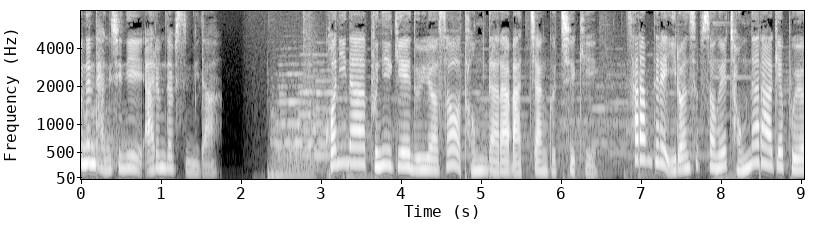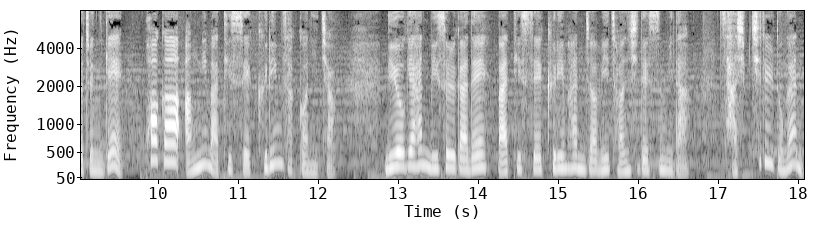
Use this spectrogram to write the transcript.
꿈꾸는 당신이 아름답습니다. 권위나 분위기에 눌려서 덩달아 맞장구 치기. 사람들의 이런 습성을 적나라하게 보여준 게 화가 앙리 마티스의 그림 사건이죠. 뉴욕의 한 미술관에 마티스의 그림 한 점이 전시됐습니다. 47일 동안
